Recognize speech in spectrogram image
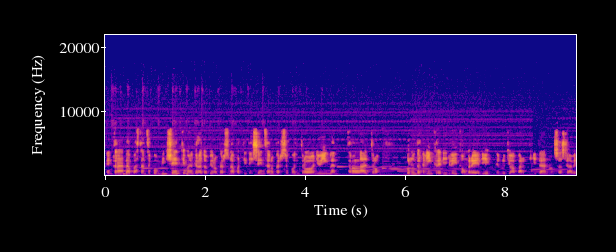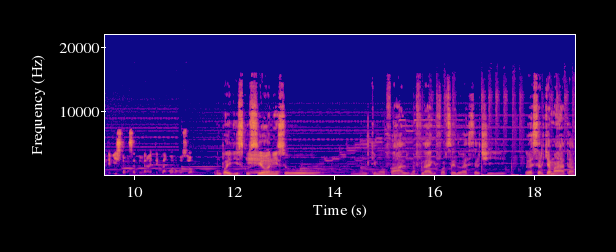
Entrambe abbastanza convincenti, malgrado abbiano perso una partita. I Saints hanno perso contro New England, tra l'altro con un drive incredibile di Tom Brady nell'ultima partita. Non so se l'avete visto, ma è stato veramente clamoroso. Un po' di discussioni E- su un ultimo fall, una flag forse doveva esserci, doveva essere chiamata.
